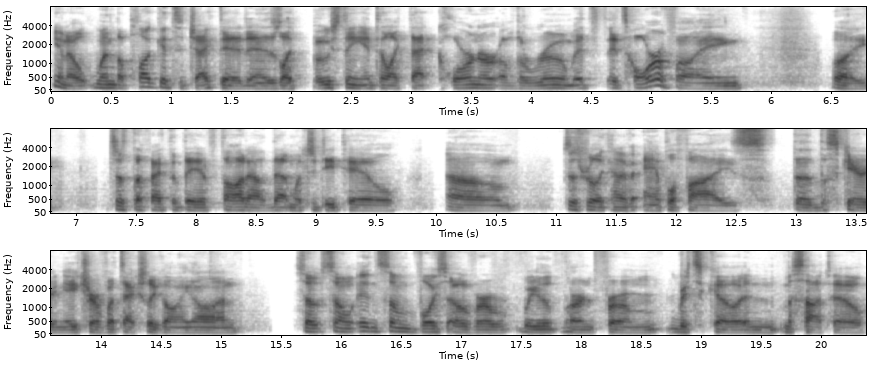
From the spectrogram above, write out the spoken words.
you know when the plug gets ejected and is like boosting into like that corner of the room it's it's horrifying. Like just the fact that they have thought out that much detail um just really kind of amplifies the the scary nature of what's actually going on so so in some voiceover we learned from Ritsuko and Misato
